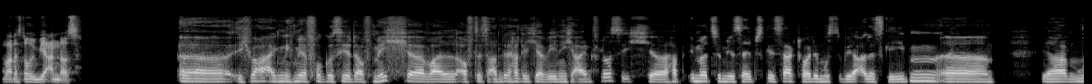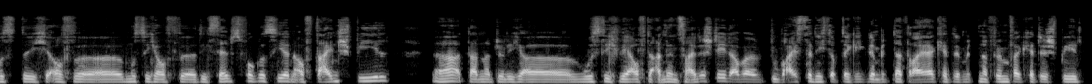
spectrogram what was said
war das noch irgendwie anders? Äh, ich war eigentlich mehr fokussiert auf mich, äh, weil auf das andere hatte ich ja wenig Einfluss. Ich äh, habe immer zu mir selbst gesagt, heute musst du wieder alles geben. Äh, ja, musste ich auf, äh, musste ich auf dich selbst fokussieren, auf dein Spiel. Ja, dann natürlich äh, wusste ich, wer auf der anderen Seite steht, aber du weißt ja nicht, ob der Gegner mit einer Dreierkette, mit einer Fünferkette spielt.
